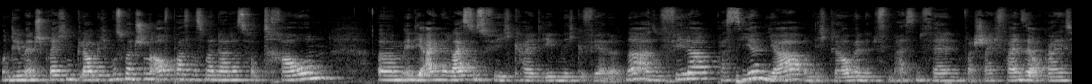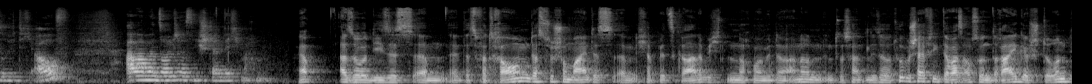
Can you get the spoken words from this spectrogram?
Und dementsprechend, glaube ich, muss man schon aufpassen, dass man da das Vertrauen in die eigene Leistungsfähigkeit eben nicht gefährdet. Ne? Also Fehler passieren, ja, und ich glaube in den meisten Fällen, wahrscheinlich fallen sie auch gar nicht so richtig auf aber man sollte das nicht ständig machen. Ja, also dieses ähm, das Vertrauen, das du schon meintest, ähm, ich habe jetzt gerade mich nochmal mit einer anderen interessanten Literatur beschäftigt, da war es auch so ein Dreigestirn.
